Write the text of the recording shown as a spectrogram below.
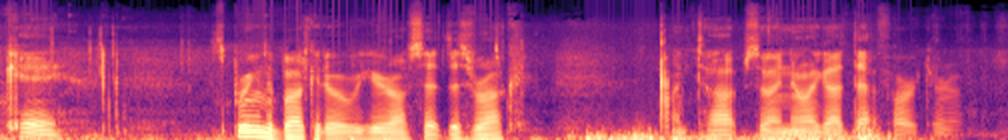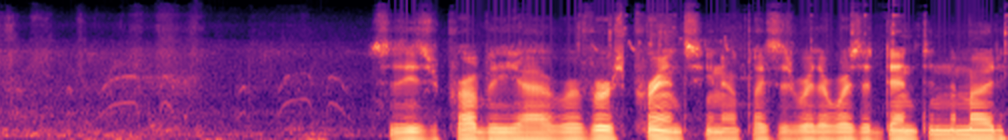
Okay, let's bring the bucket over here. I'll set this rock on top so I know I got that far. Turn up. So these are probably uh, reverse prints, you know, places where there was a dent in the mud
